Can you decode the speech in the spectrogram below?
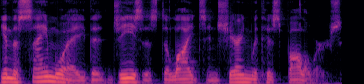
In the same way that Jesus delights in sharing with His followers,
